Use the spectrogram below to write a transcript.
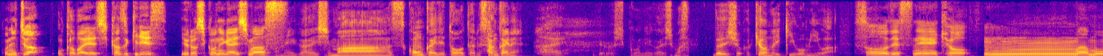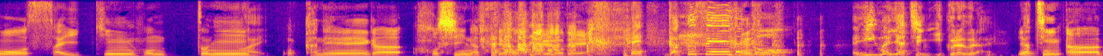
こんにちは、岡林和樹です。よろしくお願いします。お願いします。今回でトータル3回目。はい。よろしくお願いします。どうでしょうか？今日の意気込みは？そうですね、今日、うーん、まあもう最近本当にはいお金が欲しいなって思ってるので、え、学生だと、え今家賃いくらぐらい？家賃、あ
